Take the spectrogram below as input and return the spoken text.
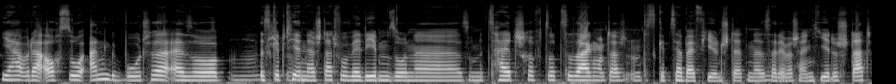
Ja, oder auch so Angebote. Also mhm, es gibt hier in der Stadt, wo wir leben, so eine, so eine Zeitschrift sozusagen. Und, da, und das gibt es ja bei vielen Städten. Das mhm. hat ja wahrscheinlich jede Stadt,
